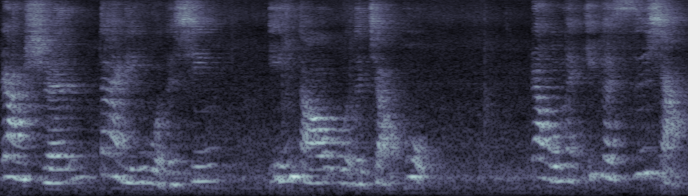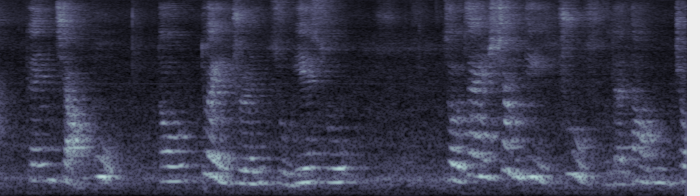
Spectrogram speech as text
让神带领我的心，引导我的脚步，让我每一个思想跟脚步都对准主耶稣，走在上帝祝福的道路中。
